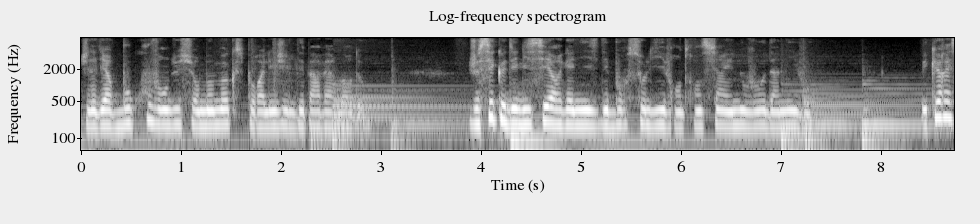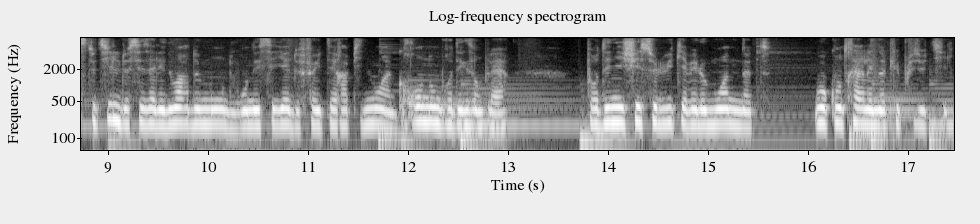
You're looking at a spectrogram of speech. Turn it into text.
j'ai d'ailleurs beaucoup vendu sur Momox pour alléger le départ vers Bordeaux. Je sais que des lycées organisent des bourses aux livres entre anciens et nouveaux d'un niveau, mais que reste-t-il de ces allées noires de monde où on essayait de feuilleter rapidement un grand nombre d'exemplaires pour dénicher celui qui avait le moins de notes, ou au contraire les notes les plus utiles?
